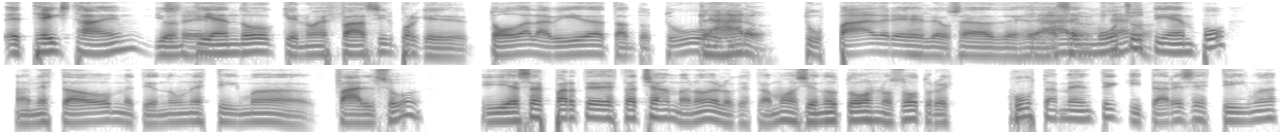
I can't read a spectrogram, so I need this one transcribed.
it takes time. Yo Sí. entiendo que no es fácil porque toda la vida, tanto tú, Claro. tus padres, o sea, desde hace mucho claro. tiempo han estado metiendo un estigma falso. Y esa es parte de esta chamba, ¿no? De lo que estamos haciendo todos nosotros. Es justamente quitar ese estigma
